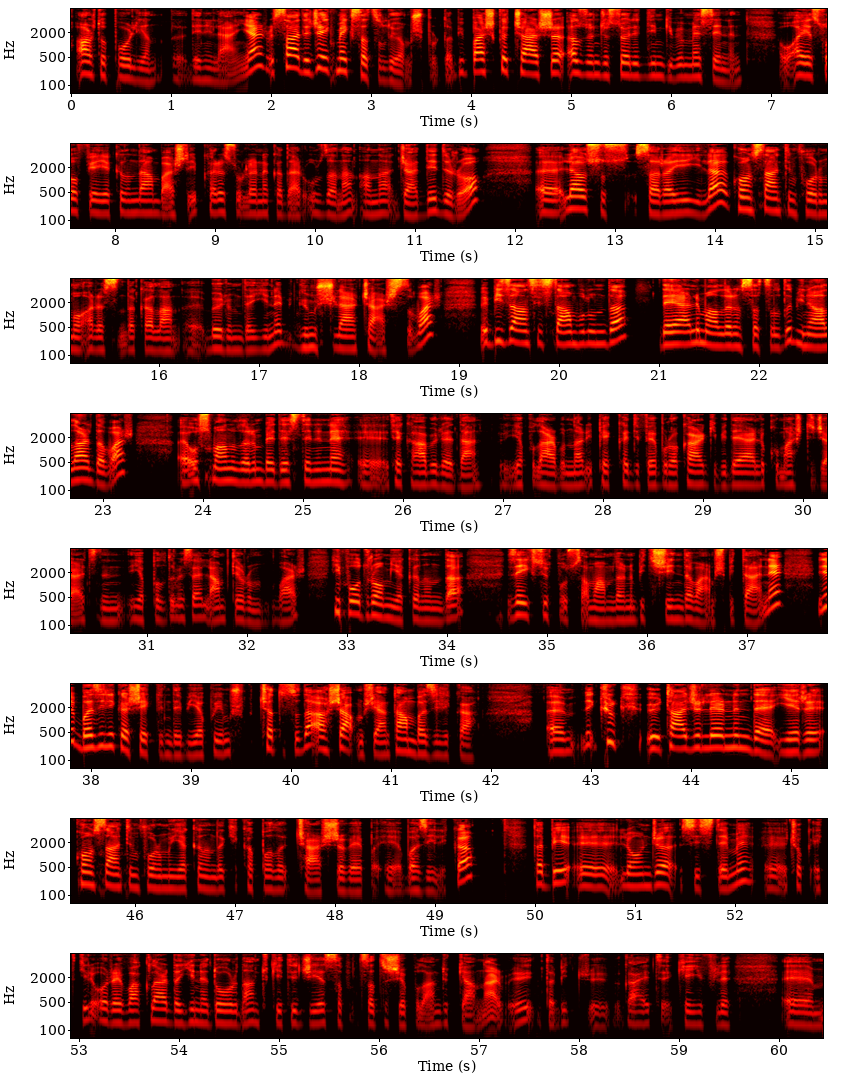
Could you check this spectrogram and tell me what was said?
Artopolian e, denilen yer sadece ekmek satılıyormuş burada. Bir başka çarşı az önce söylediğim gibi Mese'nin o Ayasofya yakınından başlayıp Karasurlarına kadar uzanan ana cadde caddedir o. E, Lausus Sarayı ile Konstantin Forumu arasında kalan e, bölümde yine Gümüşçüler Çarşısı var. Ve Bizans İstanbul'unda değerli malların satıldığı binalar da var. E, Osmanlıların bedestenine e, tekabül eden yapılar bunlar. İpek, kadife, brokar gibi değerli kumaş ticaretinin yapıldığı mesela Lamterum var. Hipodrom yakınında Zeyksüpus hamamlarının bitişiğinde varmış bir tane. Bir de bazilika şeklinde bir yapıymış. Çatısı da ahşapmış yani tam bazilika. E, Kürk tacirlerinin de yeri Konstantin Forumu yakınındaki kapalı çarşı ve bazilika. Tabii e, lonca sistemi e, çok etkili. O revaklar da yine doğrudan tüketiciye satış yapılan dükkanlar ve tabii e, gayet keyifli e,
